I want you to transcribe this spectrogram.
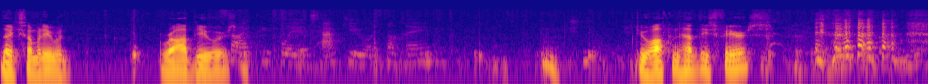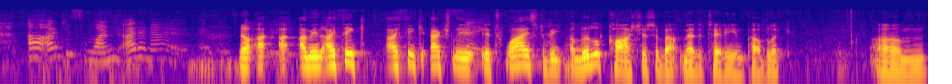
Like somebody would rob you or something? Psychically attack you or something. Do you often have these fears? Oh, I just wonder. I don't know. No, I, I, I mean, I think, I think actually it's wise to be a little cautious about meditating in public. Um,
